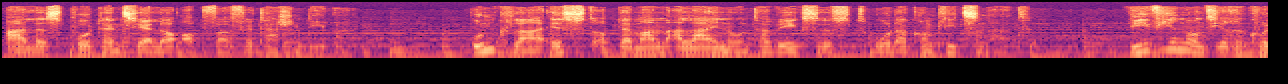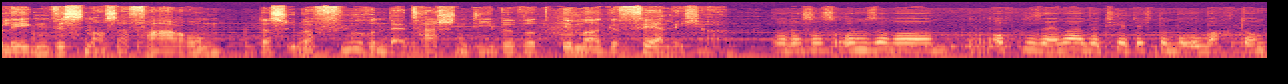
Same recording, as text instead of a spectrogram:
Alles potenzielle Opfer für Taschendiebe. Unklar ist, ob der Mann allein unterwegs ist oder Komplizen hat. Vivian und ihre Kollegen wissen aus Erfahrung, das Überführen der Taschendiebe wird immer gefährlicher. Das ist unsere auch selber getätigte Beobachtung,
